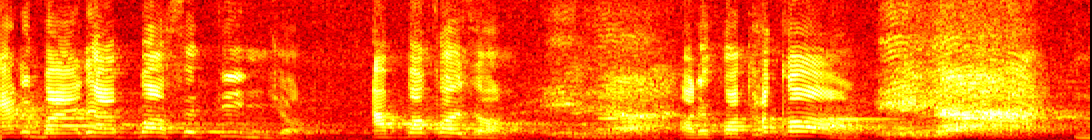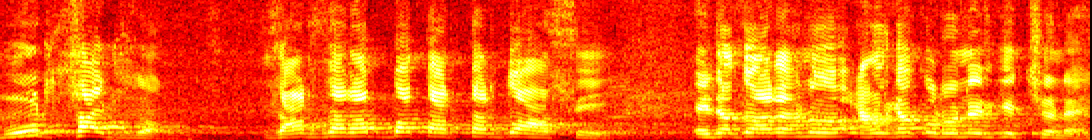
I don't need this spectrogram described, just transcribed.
এর বাইরে আব্বা আছে তিনজন। আব্বা কয়জন? আরে কথা কর মোট ষাটজন যার যার আব্বা তার তার তো আছে। এটা তো আর এখনও আলগাকরণের কিচ্ছু নাই।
